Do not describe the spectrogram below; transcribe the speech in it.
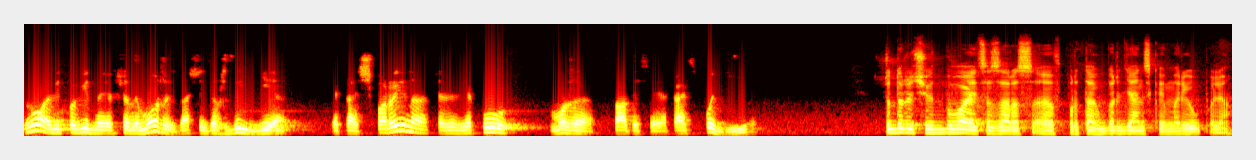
Ну а відповідно, якщо не можуть, значить завжди є якась шпарина, через яку може статися якась подія. Що, до речі, відбувається зараз е, в портах Бердянська і Маріуполя?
